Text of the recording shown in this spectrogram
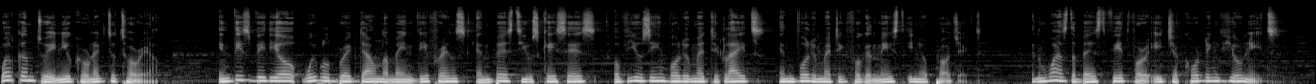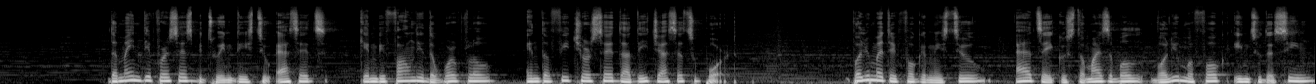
Welcome to a new Kronnect tutorial. In this video, we will break down the main difference and best use cases of using volumetric lights and volumetric fog and mist in your project, and what's the best fit for each according to your needs. The main differences between these two assets can be found in the workflow and the feature set that each asset support. Volumetric Fog and Mist 2 adds a customizable volume of fog into the scene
